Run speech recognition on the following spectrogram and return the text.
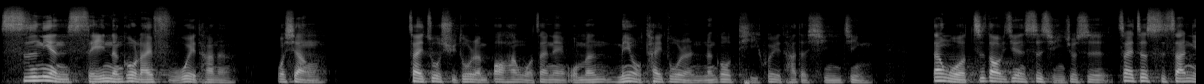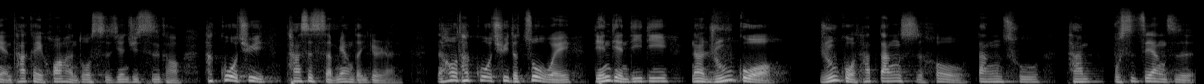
思念，谁能够来抚慰他呢？我想在座许多人，包含我在内，我们没有太多人能够体会他的心境。但我知道一件事情，就是在这十三年，他可以花很多时间去思考他过去他是什么样的一个人，然后他过去的作为点点滴滴。那如果如果他当时候当初他不是这样子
